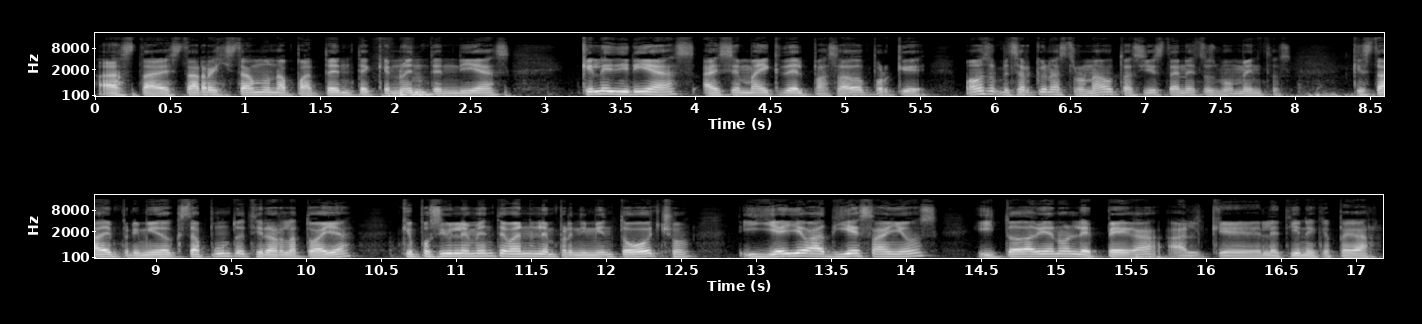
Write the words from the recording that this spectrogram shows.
hasta estar registrando una patente que no entendías, ¿qué le dirías a ese Mike del pasado? Porque vamos a pensar que un astronauta así está en estos momentos, que está deprimido, que está a punto de tirar la toalla, que posiblemente va en el emprendimiento 8 y ya lleva 10 años y todavía no le pega al que le tiene que pegar.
